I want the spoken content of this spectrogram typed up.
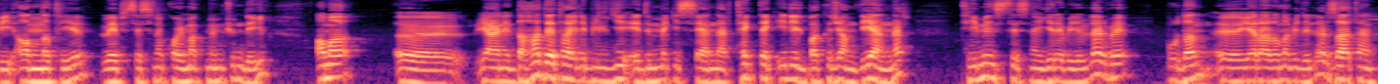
bir anlatıyı web sitesine koymak mümkün değil. Ama yani daha detaylı bilgi edinmek isteyenler, tek tek il il bakacağım diyenler team'in sitesine girebilirler ve buradan e, yararlanabilirler. Zaten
